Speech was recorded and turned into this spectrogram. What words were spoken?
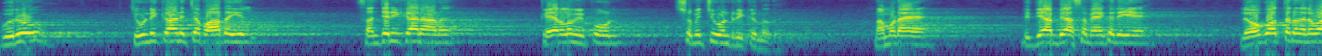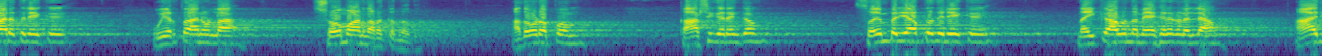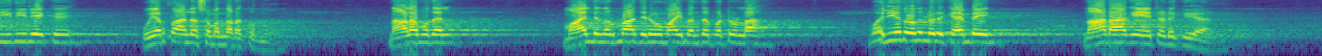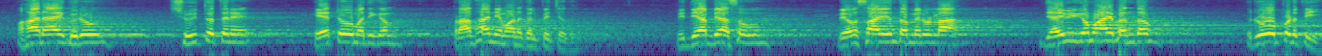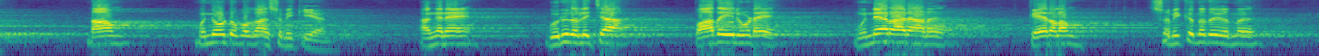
ഗുരു ചൂണ്ടിക്കാണിച്ച പാതയിൽ സഞ്ചരിക്കാനാണ് കേരളം ഇപ്പോൾ ശ്രമിച്ചുകൊണ്ടിരിക്കുന്നത്. നമ്മുടെ വിദ്യാഭ്യാസ മേഖലയെ ലോകോത്തര നിലവാരത്തിലേക്ക് ഉയർത്താനുള്ള ശ്രമമാണ് നടക്കുന്നത്. അതോടൊപ്പം കാർഷിക രംഗം സ്വയം പര്യാപ്തതയിലേക്ക് നയിക്കാവുന്ന മേഖലകളെല്ലാം ആ രീതിയിലേക്ക് ഉയർത്താനുള്ള ശ്രമം നടക്കുന്നു. നാളെ മുതൽ മാലിന്യ നിർമ്മാർജനവുമായി ബന്ധപ്പെട്ടുള്ള വലിയ തോതിലുള്ളൊരു ക്യാമ്പയിൻ നാടാകെ ഏറ്റെടുക്കുകയാണ്. മഹാനായ ഗുരു ശുചിത്വത്തിന് ഏറ്റവുമധികം പ്രാധാന്യമാണ് കൽപ്പിച്ചത്. വിദ്യാഭ്യാസവും വ്യവസായവും തമ്മിലുള്ള ജൈവികമായ ബന്ധം രൂപപ്പെടുത്തി നാം മുന്നോട്ട് പോകാൻ ശ്രമിക്കുകയാണ്. അങ്ങനെ ഗുരുതെളിച്ച പാതയിലൂടെ മുന്നേറാനാണ് കേരളം ശ്രമിക്കുന്നത് എന്ന്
